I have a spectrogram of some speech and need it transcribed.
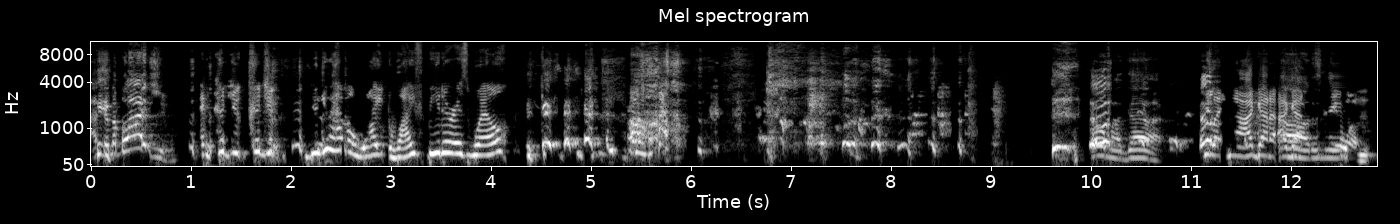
I can oblige you. And could you, could you, do you have a white wife beater as well? oh my god! You're like, no, I got, I got oh, one.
